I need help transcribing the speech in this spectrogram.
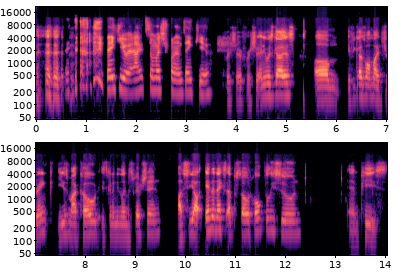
Thank you. I had so much fun. Thank you. for sure, for sure. Anyways, guys, um, if you guys want my drink, use my code. It's gonna be in the description. I'll see y'all in the next episode, hopefully soon. And peace.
